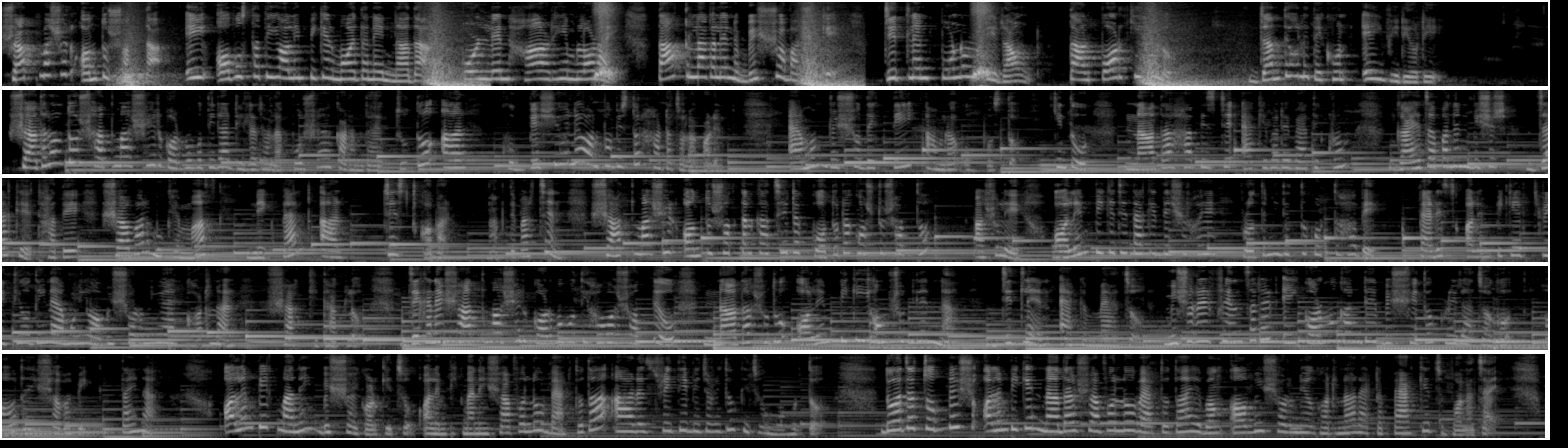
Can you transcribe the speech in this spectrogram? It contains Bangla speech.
সাত মাসের অন্তঃসত্ত্বা এই অবস্থাতেই অলিম্পিকের ময়দানে নাদা করলেন হাড় হিম লড়াই, তাক লাগালেন বিশ্ববাসীকে, জিতলেন পনেরোটি রাউন্ড। তারপর কি হলো? জানতে হলে দেখুন এই ভিডিওটি। সাধারণত সাত মাসের গর্ভবতীরা ঢিলাঢালা পোশাক, আরামদায়ক জুতো আর খুব বেশি হলে অল্প বিস্তর হাঁটাচলা করেন। এমন দৃশ্য দেখতেই আমরা অভ্যস্ত। কিন্তু নাদা হাফিজ যে একেবারে ব্যতিক্রম, গায়ে চাপালেন বিশেষ জ্যাকেট, হাতে সবার মুখে মাস্ক নেক প্যান্ট আর চেস্ট কভার। ভাবতে পারছেন সাত মাসের অন্তঃসত্ত্বার কাছে এটা কতটা কষ্টসাধ্য? আসলে অলিম্পিকে যে তাকে দেশের হয়ে প্রতিনিধিত্ব করতে হবে প্যারিস অলিম্পিকের তৃতীয় দিন এমনই অবিস্মরণীয় এক ঘটনার সাক্ষী থাকল, যেখানে সাত মাসের গর্ভবতী হওয়া সত্ত্বেও নাদা শুধু অলিম্পিকেই অংশ নিলেন না, জিতলেন এক ম্যাচও। মিশরের ফ্রেন্সারের এই কর্মকাণ্ডে বিস্মিত ক্রীড়া জগৎ হওয়াটাই স্বাভাবিক, তাই না? অলিম্পিক মানেই বিস্ময়কর কিছু। অলিম্পিক মানেই সাফল্য, ব্যর্থতা আর স্মৃতি বিজড়িত কিছু মুহূর্ত। দু হাজার চব্বিশ অলিম্পিকে নাদার সাফল্য, ব্যর্থতা এবং অবিস্মরণীয় ঘটনার একটা প্যাকেজ বলা যায়।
